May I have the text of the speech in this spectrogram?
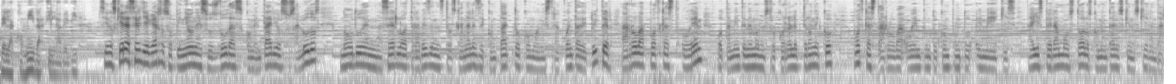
de la comida y la bebida. Si nos quiere hacer llegar sus opiniones, sus dudas, comentarios, sus saludos, no duden en hacerlo a través de nuestros canales de contacto como nuestra cuenta de Twitter, arroba podcastom, o también tenemos nuestro correo electrónico podcast.om.com.mx. Ahí esperamos todos los comentarios que nos quieran dar.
